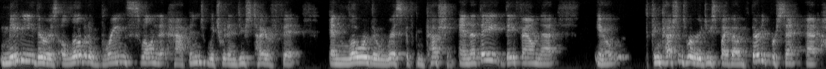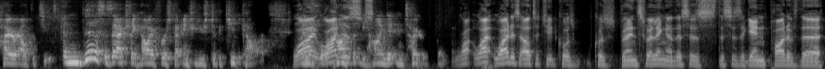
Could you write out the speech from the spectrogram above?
maybe there was a little bit of brain swelling that happened, which would induce tighter fit and lower the risk of concussion. And that they they found that, you know, concussions were reduced by about 30% at higher altitudes. And this is actually how I first got introduced to the Q collar. Why, why does behind it entirely. Why, why, why does altitude cause cause brain swelling? And this is this is again part of the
